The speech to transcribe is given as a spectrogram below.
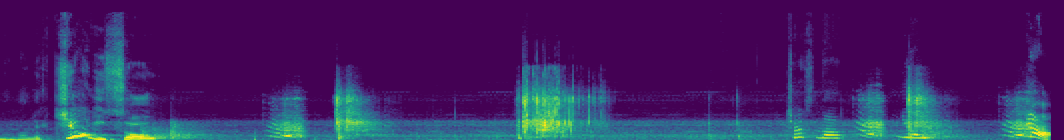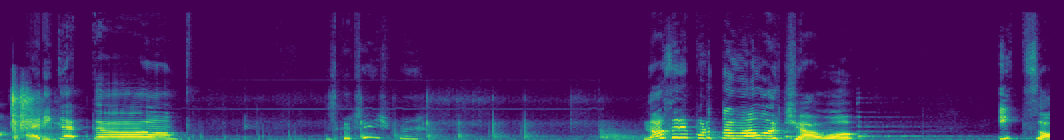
No ale gdzie oni są? Czas na. Niu. No, arigato. Skoczyliśmy. No, zreportowało ciało. I co?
